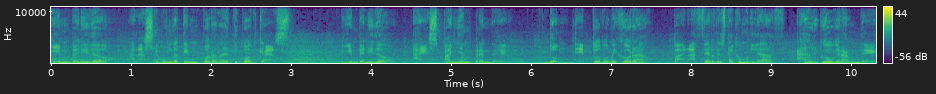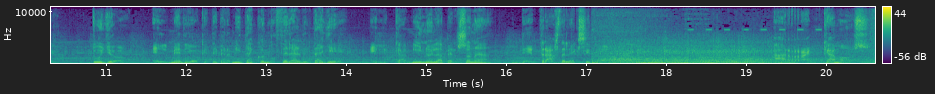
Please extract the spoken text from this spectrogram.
Bienvenido a la segunda temporada de tu podcast. Bienvenido a España Emprende, donde todo mejora para hacer de esta comunidad algo grande. Tuyo, el medio que te permita conocer al detalle el camino y la persona detrás del éxito. Arrancamos.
